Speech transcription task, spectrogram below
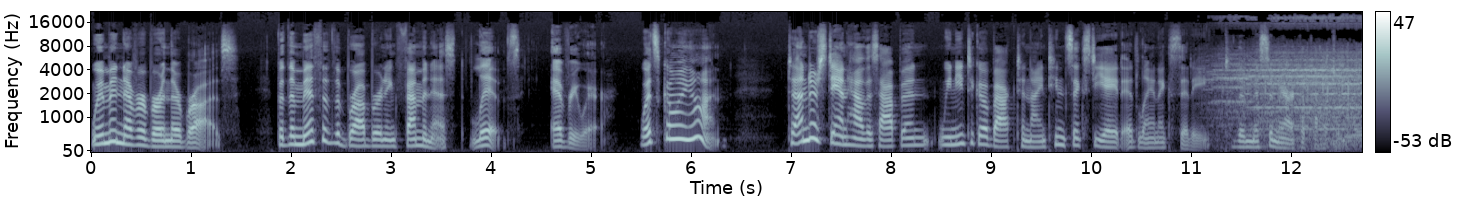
women never burn their bras, but the myth of the bra burning feminist lives everywhere. What's going on? To understand how this happened, we need to go back to 1968 Atlantic City to the Miss America pageant.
